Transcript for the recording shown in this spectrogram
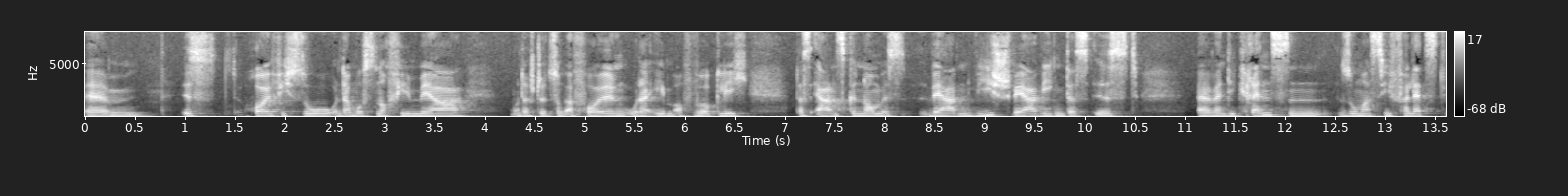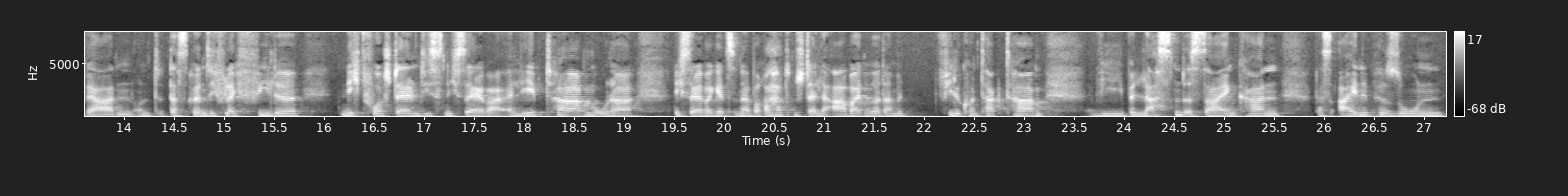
ähm, ist häufig so und da muss noch viel mehr Unterstützung erfolgen oder eben auch wirklich das ernst genommen ist, werden, wie schwerwiegend das ist, äh, wenn die Grenzen so massiv verletzt werden. Und das können sich vielleicht viele nicht vorstellen, die es nicht selber erlebt haben oder nicht selber jetzt in der Beratungsstelle arbeiten oder damit viel Kontakt haben, wie belastend es sein kann, dass eine Person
